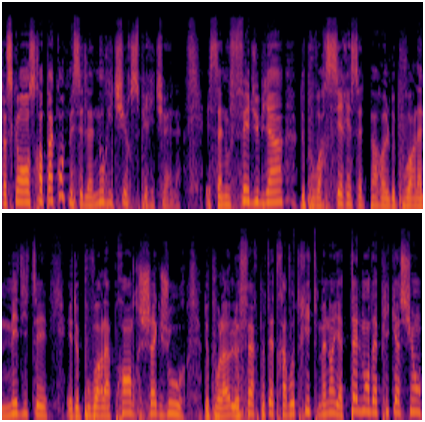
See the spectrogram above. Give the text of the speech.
parce qu'on ne se rend pas compte, mais c'est de la nourriture spirituelle. Et ça nous fait du bien de pouvoir serrer cette parole, de pouvoir la méditer et de pouvoir la prendre chaque jour, de pouvoir le faire peut-être à votre rythme. Maintenant, il y a tellement d'applications.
